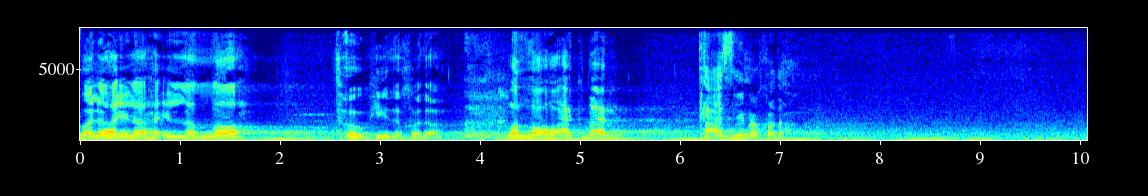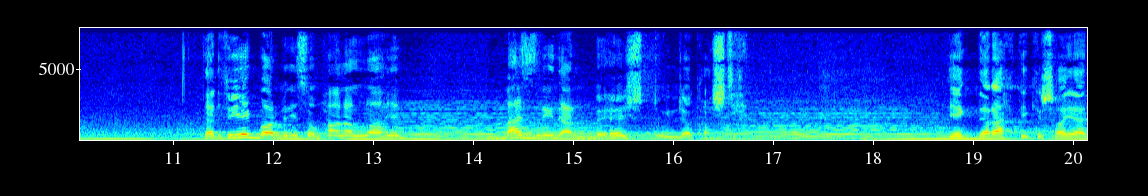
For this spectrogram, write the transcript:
و لا اله الا الله. توحید خدا. والله اکبر. تعظیم خدا. یعنی تو یک بار بگی سبحان الله یک بذری در بهشت اونجا کاشتی. یک درختی که شاید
